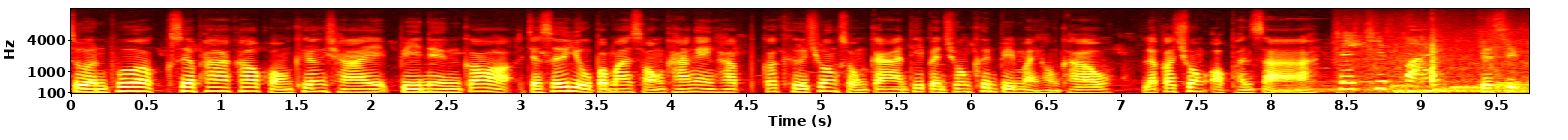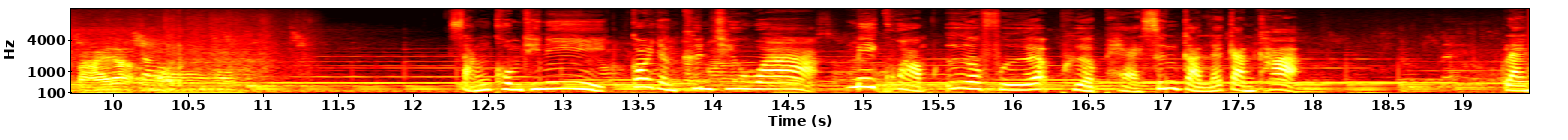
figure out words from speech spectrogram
ส่วนพวกเสื้อผ้าเข้าของเครื่องใช้ ปีหนึ่งก็จะซื้ออยู่ประมาณ 2 ครั้งเองครับ ก็คือช่วงสงกรารที่เป็นช่วงขึ้นปีใหม่ของเขา แล้วก็ช่วงออกพรรษาจะชิบไปเจ็ดสิบปลายแล้วจ้ะสังคมที่นี่ก็ยังขึ้นชื่อว่า มีความเอื้อเฟื้อเผื่อแผ่ซึ่งกันและกันค่ะ แปลง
